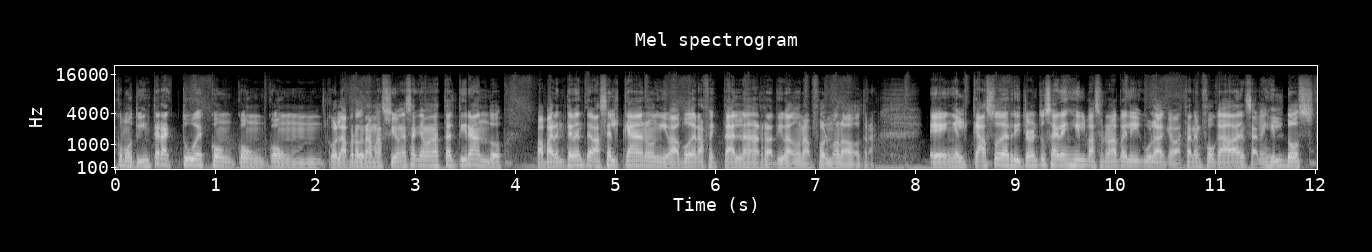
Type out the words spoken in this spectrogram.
como tú interactúes con, con, la programación esa que van a estar tirando, aparentemente va a ser canon y va a poder afectar la narrativa de una forma o la otra. En el caso de Return to Silent Hill, va a ser una película que va a estar enfocada en Silent Hill 2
